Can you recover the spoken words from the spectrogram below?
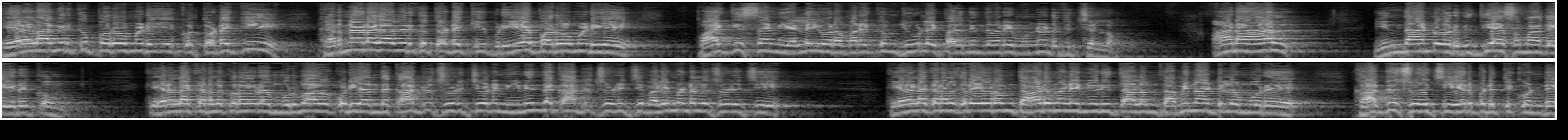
கேரளாவிற்கு பருவமழையை தொடக்கி கர்நாடகாவிற்கு தொடக்கி இப்படியே பருவமழையை பாகிஸ்தான் எல்லையோரம் வரைக்கும் ஜூலை பதினைந்து வரை முன்னெடுத்து செல்லும். ஆனால் இந்த ஆண்டு ஒரு வித்தியாசமாக இருக்கும். கேரளா கடற்கரையோரம் உருவாகக்கூடிய அந்த காற்று சுழற்சியுடன் இணைந்த காற்று சுழற்சி வளிமண்டல சுழற்சி. கேரள கடற்கரையோரம் தாடுநிலை நீடித்தாலும் தமிழ்நாட்டிலும் ஒரு காற்று சுழற்சி ஏற்படுத்தி கொண்டு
